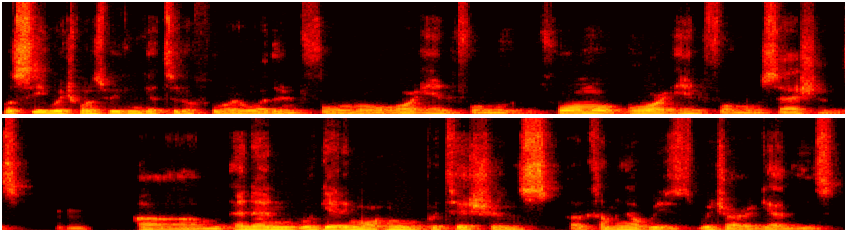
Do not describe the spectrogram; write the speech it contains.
We'll see which ones we can get to the floor, whether in formal or informal, formal or informal sessions. Mm-hmm. Um, and then we're getting more home petitions uh, coming up, which, which are again these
